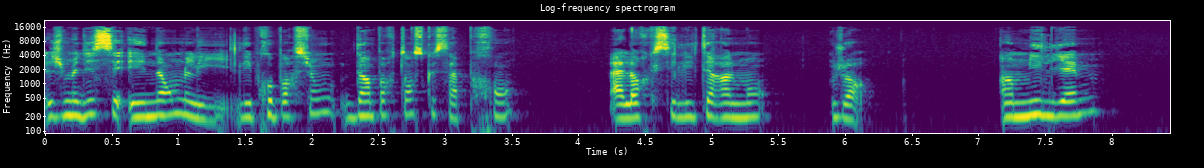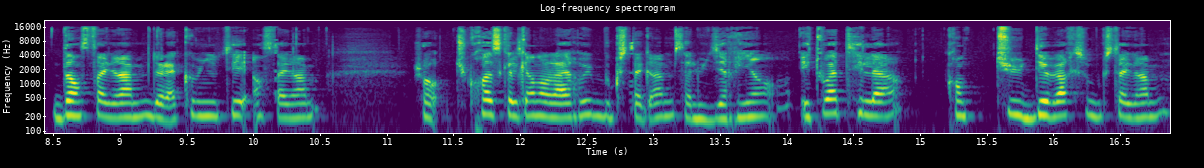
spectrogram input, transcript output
je me dis c'est énorme les, les proportions d'importance que ça prend, alors que c'est littéralement genre un millième d'Instagram, de la communauté Instagram. Genre, tu croises quelqu'un dans la rue, Bookstagram, ça lui dit rien. Et toi, t'es là, quand tu débarques sur Bookstagram,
